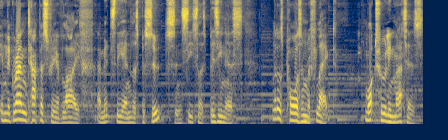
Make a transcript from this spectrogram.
In the grand tapestry of life, amidst the endless pursuits and ceaseless busyness, let us pause and reflect. What truly matters?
